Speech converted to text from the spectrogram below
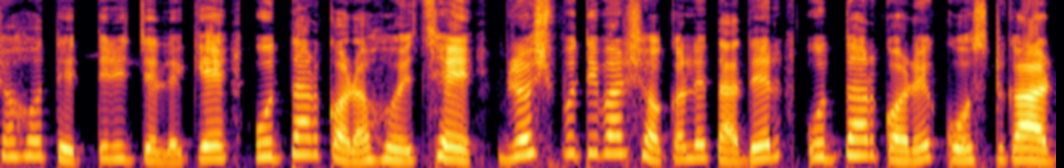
সহ তেত্রিশ জেলেকে উদ্ধার করা হয়েছে। বৃহস্পতিবার সকালে তাদের উদ্ধার করে কোস্টগার্ড।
